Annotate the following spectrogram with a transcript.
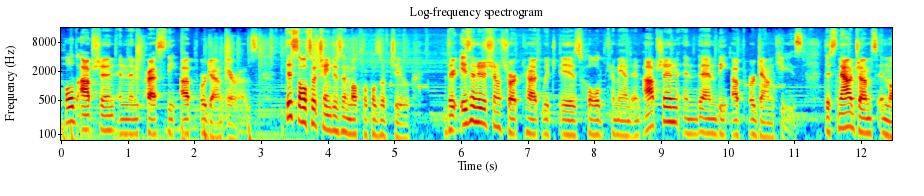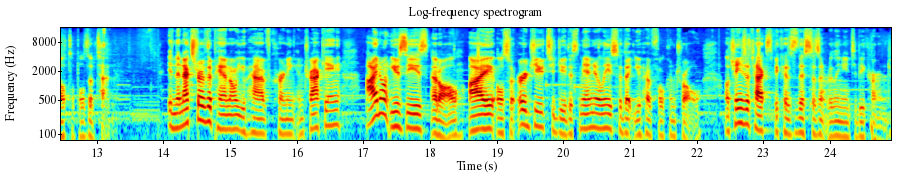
hold Option, and then press the up or down arrows. This also changes in multiples of two. There is an additional shortcut, which is hold Command and Option, and then the up or down keys. This now jumps in multiples of 10. In the next row of the panel, you have kerning and tracking. I don't use these at all. I also urge you to do this manually so that you have full control. I'll change the text because this doesn't really need to be kerned.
